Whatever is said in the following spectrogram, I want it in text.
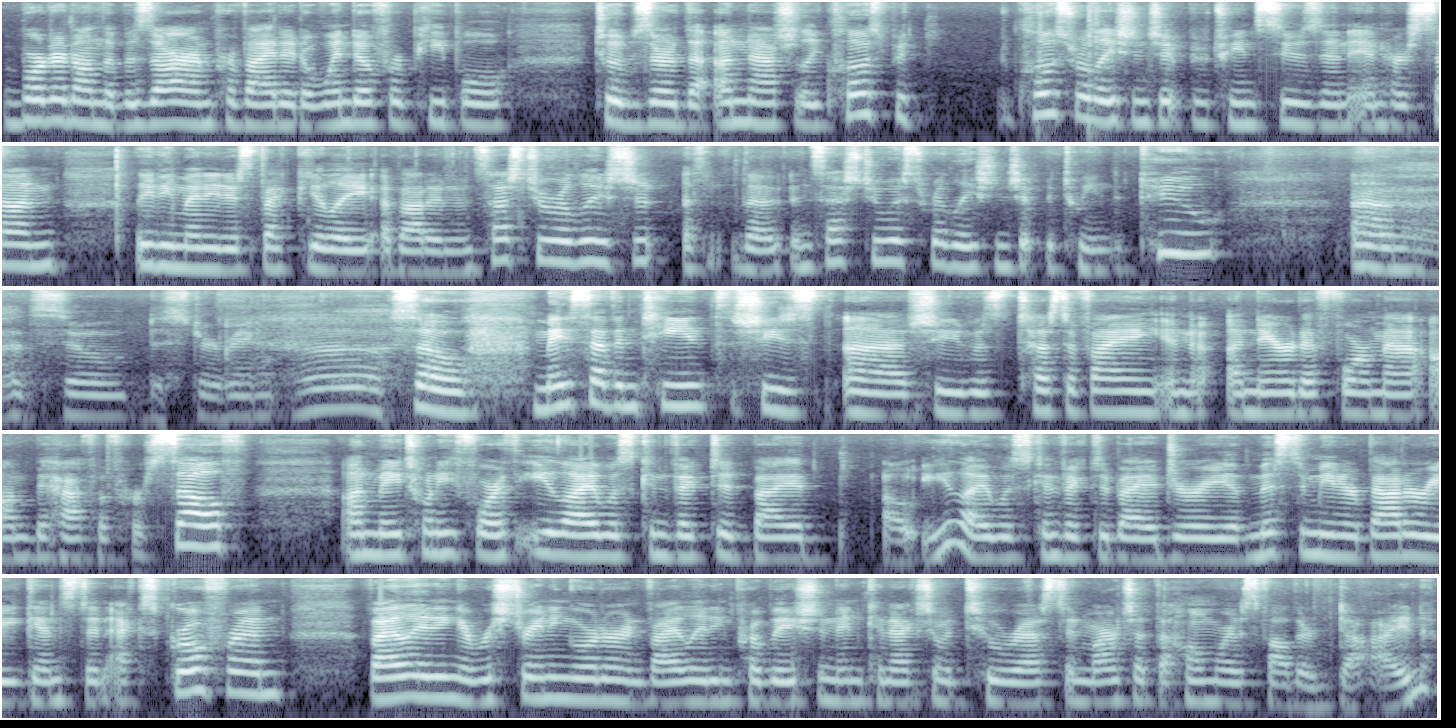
bordered on the bizarre and provided a window for people to observe the unnaturally close be- close relationship between Susan and her son, leading many to speculate about an incestuous relation uh, the incestuous relationship between the two. Ugh, that's so disturbing. Ugh. So May seventeenth, she's uh, she was testifying in a narrative format on behalf of herself. On May twenty fourth, Eli was convicted by a oh Eli was convicted by a jury of misdemeanor battery against an ex girlfriend, violating a restraining order and violating probation in connection with two arrests in March at the home where his father died.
